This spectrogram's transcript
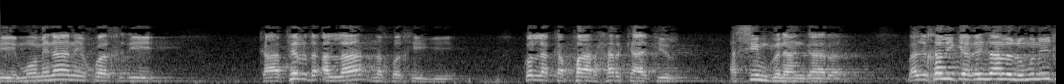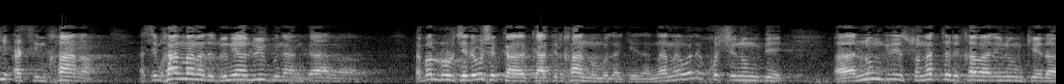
دي مؤمنان خوښ دي کافر د الله نه خوخيږي کله کفار هر کافر اسیم ګناګار بعضی خلک هغه ځاله نمونه خي اسیم خان اسیم خان معنی د دنیا لوی ګناګار بل ور چې دوش کافر خان نوم لکه نه نه ولې خوش نوم دی نوم ګری سنت طریقه باندې نوم کېدا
